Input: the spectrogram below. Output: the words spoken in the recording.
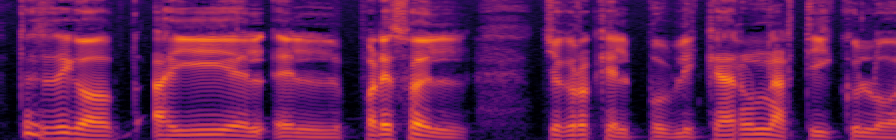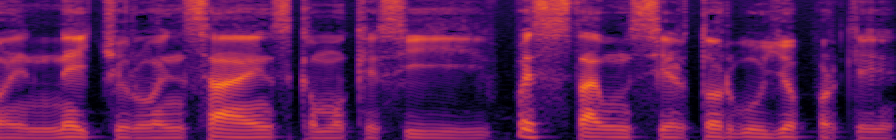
Entonces digo, ahí el, el, por eso el, yo creo que el publicar un artículo en Nature o en Science como que sí, pues está un cierto orgullo porque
